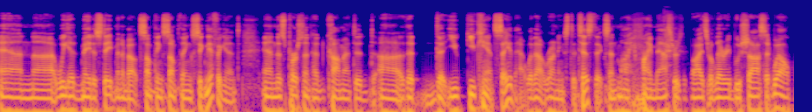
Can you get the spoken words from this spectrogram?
and uh, we had made a statement about something something significant, and this person had commented uh, that that you you can't say that without running statistics. And my my master's advisor Larry Bouchard said, well,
